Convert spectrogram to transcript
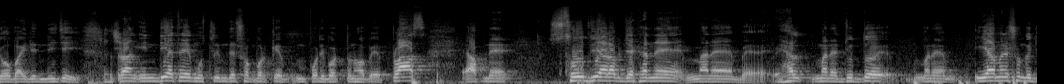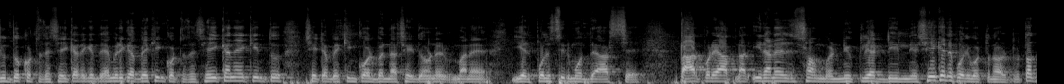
জো বাইডেন নিজেই। সুতরাং ইন্ডিয়াতে মুসলিমদের সম্পর্কে পরিবর্তন হবে। প্লাস আপনি সৌদি আরব যেখানে মানে হেল্প মানে যুদ্ধ মানে ইয়ামেনের সঙ্গে যুদ্ধ করতেছে, সেইখানে কিন্তু আমেরিকা বেকিং করতেছে, সেইখানে কিন্তু সেইটা বেকিং করবেন না, সেই ধরনের মানে ইয়ের পলিসির মধ্যে আসছে। তারপরে আপনার ইরানের সঙ্গে নিউক্লিয়ার ডিল নিয়ে সেইখানে পরিবর্তন আসবে অর্থাৎ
